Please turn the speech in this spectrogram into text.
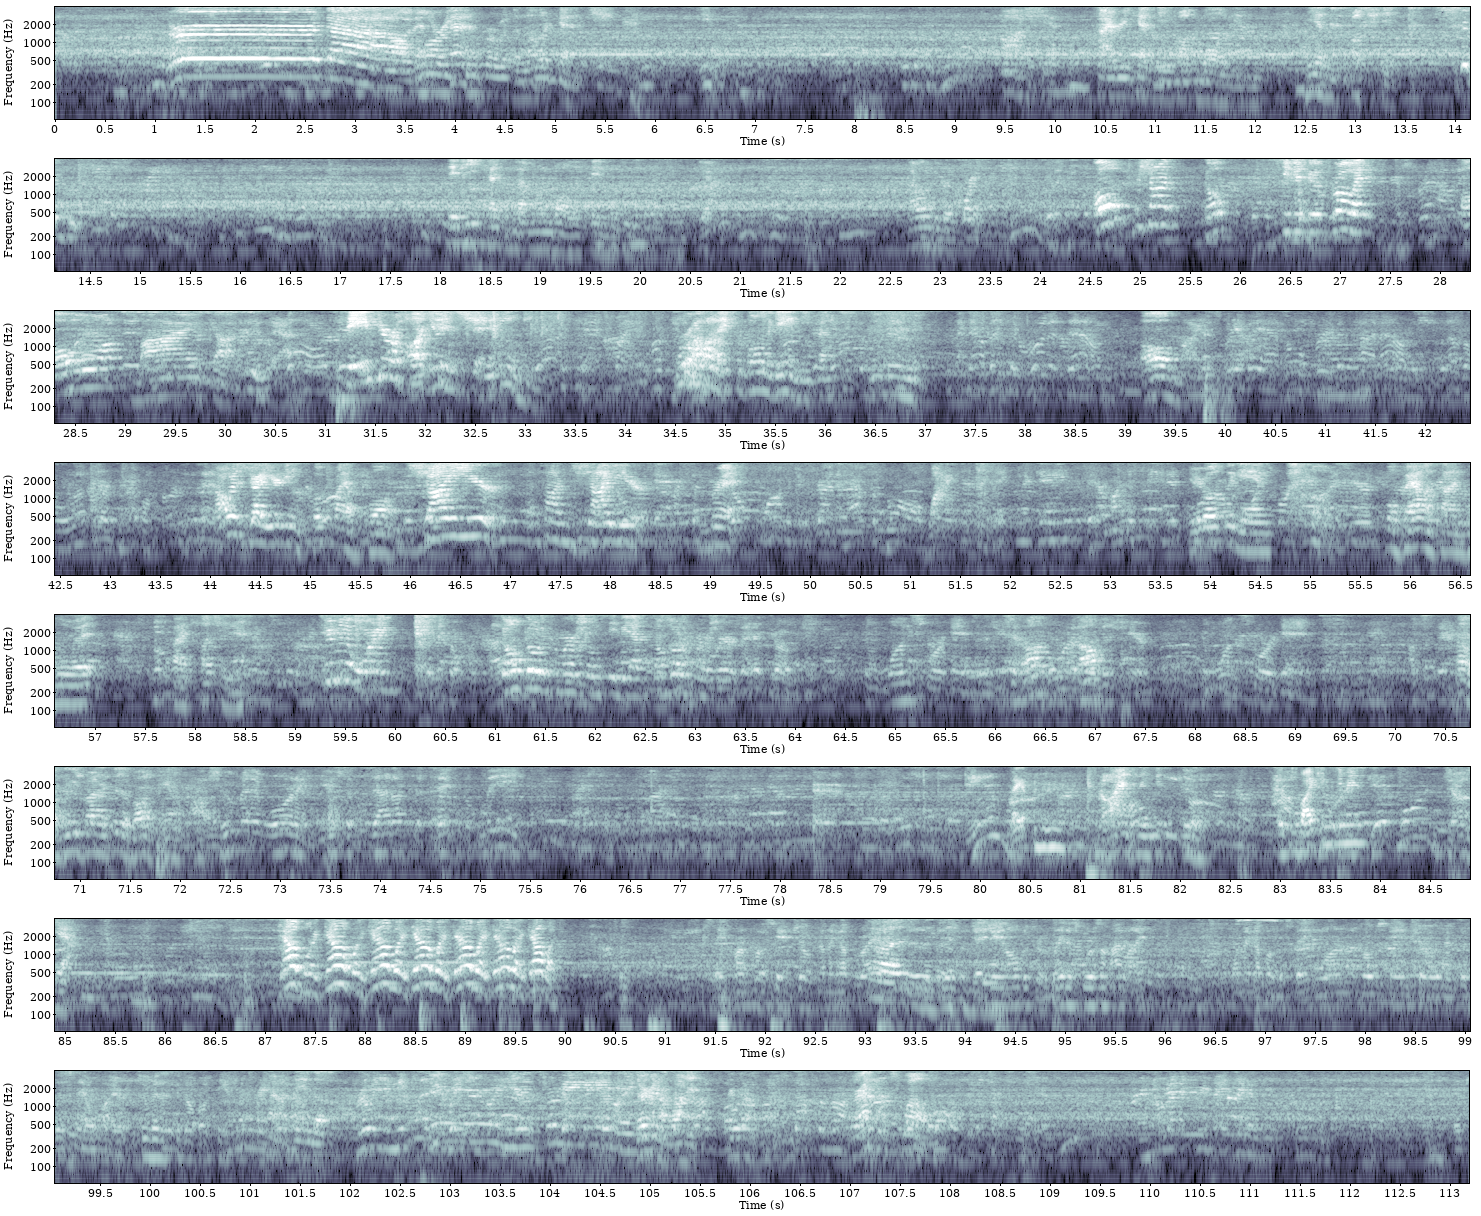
Third down. and Amari 10. Cooper with another catch. Jesus. Oh, shit. Tyreek hasn't even caught the ball again. He hasn't touched it. If he catches that one ball, this game will lose. Yeah. I won't be recording. Oh, Rashan. Nope. CJ's gonna throw it. Oh my god. Who is that? Xavier Are you Hutchinson. shitting me? Bruh. Thanks for blowing the game, defense. Mm. Oh my As Green Bay has all three of its timeouts, but that was a 11 yard pickup on third and 10. How is Jaire getting cooked by a bum? Jaire. That's on Jaire. Brick. don't want this guy to the ball. Why? Late in the game, they are undefeated. Here goes the game. Four games this year. Well, Valentine blew it by touching it. Two minute warning. Don't go to commercial, CBS. Don't go to commercial. As a head coach in one score games, and as you said, Oh, four this year in one score games. Outstanding. Oh, he finally threw the ball to Jalen. Two minute warning. Houston set up to take the lead. And Lions didn't get the two. Vikings, you mean? get more done. Yeah. Cowboy, cowboy, cowboy, cowboy, cowboy, cowboy, cowboy. State Farm post game show coming up right Oh, after this is- this. this is JJ and Alder for latest scores and highlights. Coming up on the State Farm post game show after this nail biter. Two minutes to go, both teams with three Stand timeouts. up. Really unique situation right here. minutes remaining. They're gonna run it. Load up and stop the run. They're at the 12.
